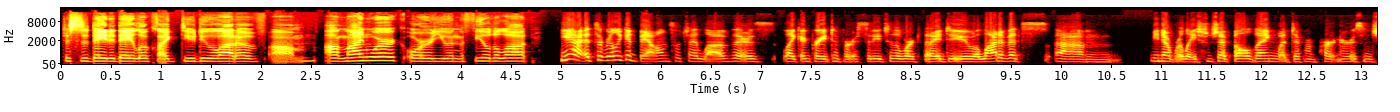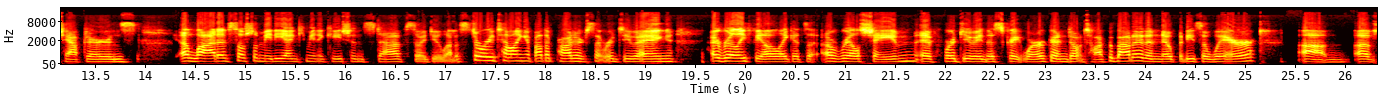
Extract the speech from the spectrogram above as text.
just a day to day look like? Do you do a lot of um, online work or are you in the field a lot? Yeah, it's a really good balance, which I love. There's like a great diversity to the work that I do. A lot of it's, um, you know, relationship building with different partners and chapters a lot of social media and communication stuff. So I do a lot of storytelling about the projects that we're doing. I really feel like it's a, a real shame if we're doing this great work and don't talk about it and nobody's aware um, of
